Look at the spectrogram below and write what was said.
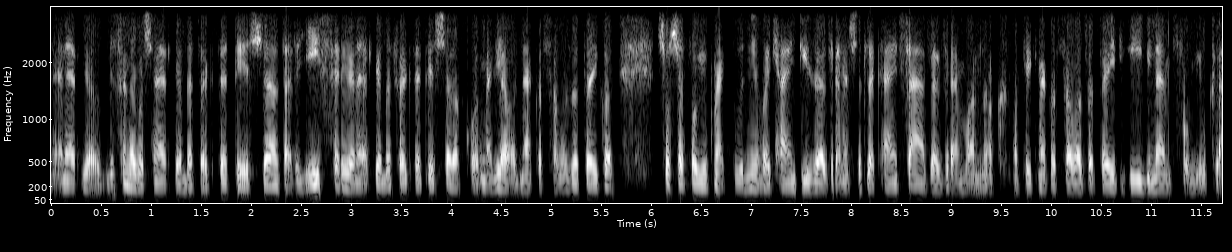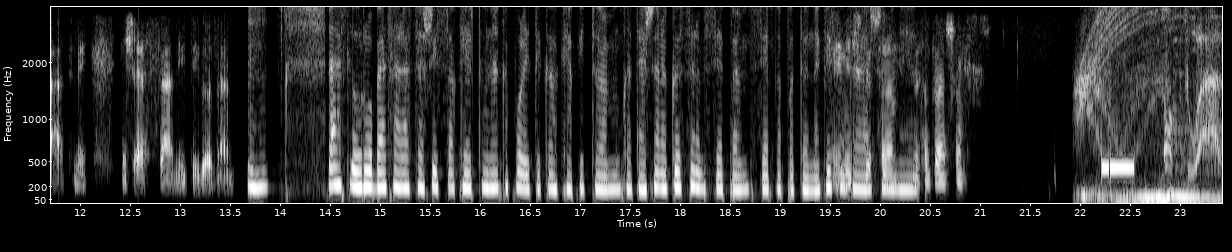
energia, viszonylagos energiabefektetéssel, tehát egy észszerű energiabefektetéssel, akkor meg leadnák a szavazataikat. Sose fogjuk megtudni, hogy hány tízezren, esetleg hány százezren vannak, akiknek a szavazatait így nem fogjuk látni, és ez számít igazán. Uh-huh. László Robert választási szakértőnek, a Political Capital munkatársának. Köszönöm szépen, szép napot önnek, viszontlátásra. Aktuál.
